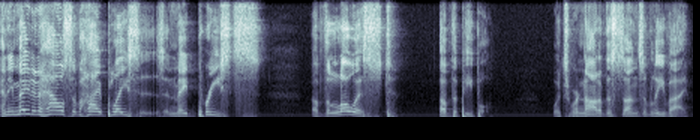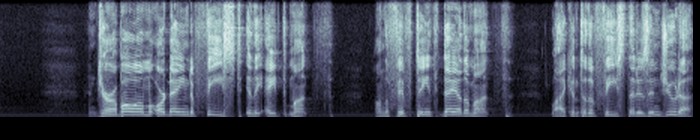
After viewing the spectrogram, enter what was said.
And he made an house of high places and made priests of the lowest of the people, which were not of the sons of Levi. And Jeroboam ordained a feast in the eighth month, on the fifteenth day of the month, like unto the feast that is in Judah.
